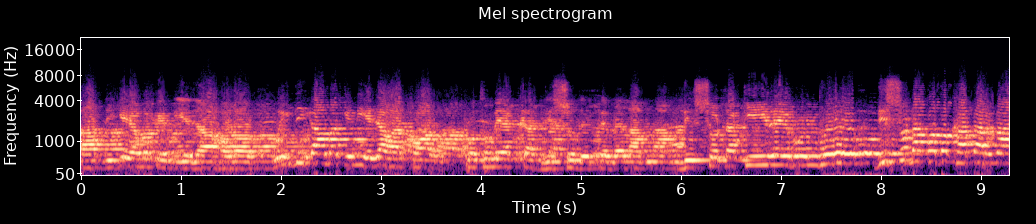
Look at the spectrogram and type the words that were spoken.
তার দিকে আমাকে নিয়ে যাওয়া হলো। ওই দিকে আমাকে নিয়ে যাওয়ার পর প্রথমে একটা দৃশ্য দেখতে পেলাম। দৃশ্যটা কি রে বন্ধু? দৃশ্যটা কত খাতার না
